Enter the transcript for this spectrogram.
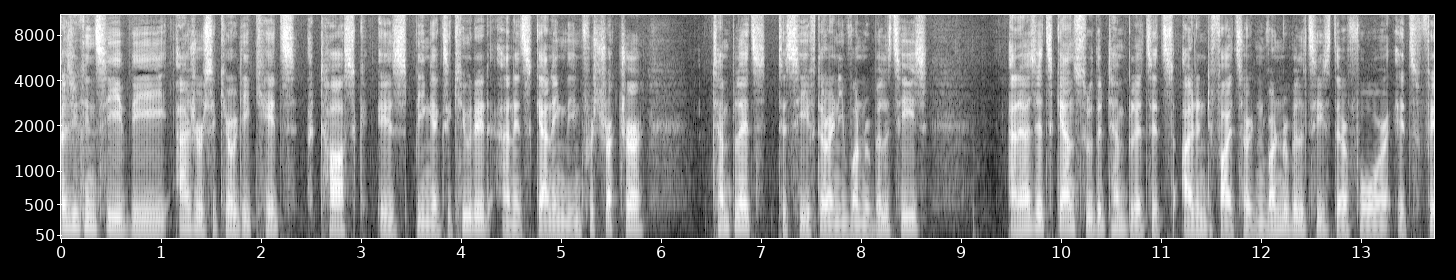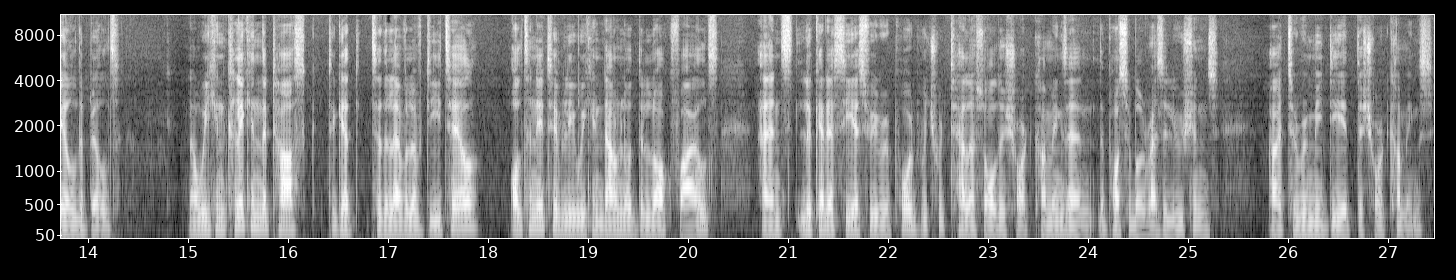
As you can see, the Azure Security Kit's task is being executed and it's scanning the infrastructure templates to see if there are any vulnerabilities. And as it scans through the templates, it's identified certain vulnerabilities, therefore it's failed the build. Now we can click in the task to get to the level of detail. Alternatively, we can download the log files and look at a CSV report which would tell us all the shortcomings and the possible resolutions uh, to remediate the shortcomings.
